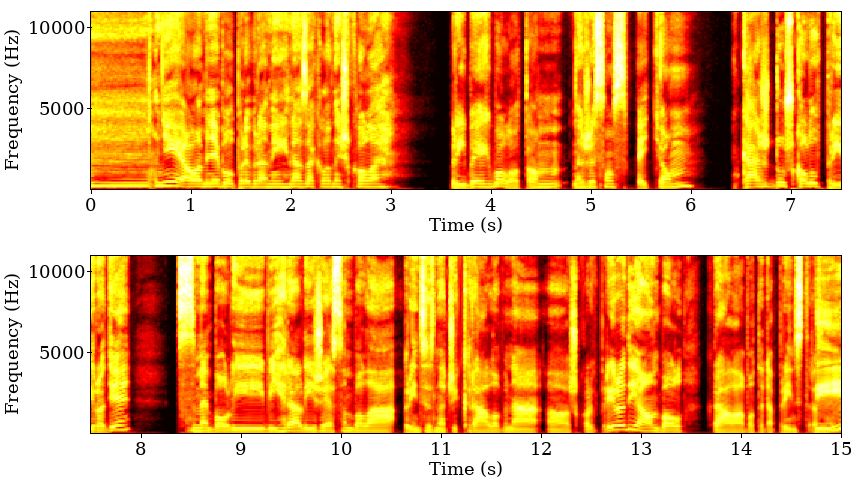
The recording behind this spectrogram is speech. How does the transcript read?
Mm, nie, ale mne bol prebraný na základnej škole. príbeh bol o tom, že som s Peťom každú školu v prírode sme boli, vyhrali, že ja som bola princezna či kráľovna uh, školy prírody a on bol kráľ, alebo teda princ. Teraz Ty?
